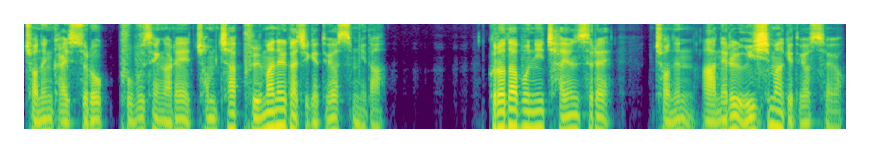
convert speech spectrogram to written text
저는 갈수록 부부 생활에 점차 불만을 가지게 되었습니다. 그러다 보니 자연스레 저는 아내를 의심하게 되었어요.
